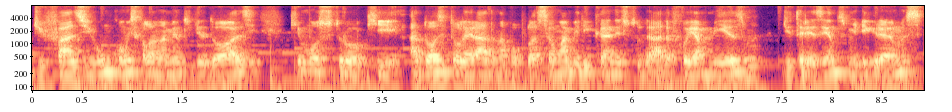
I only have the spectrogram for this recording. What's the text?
de fase 1 com escalonamento de dose, que mostrou que a dose tolerada na população americana estudada foi a mesma, de 300 miligramas,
